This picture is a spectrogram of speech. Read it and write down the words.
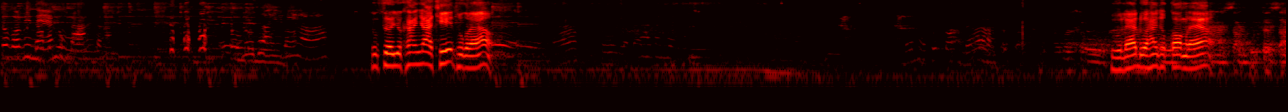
ก็บอกพี่แหนหนมมอยู่กลางกันนะตุ้งเพื่ออยู่นี่เหรอทุกเสืออยู่ข้างย่าชิถูกแล้วดูลดเดินให้ทุกกองเด้อดูแล้วดูให้ทุกกล้องแล้วสัมพุทธสสะ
